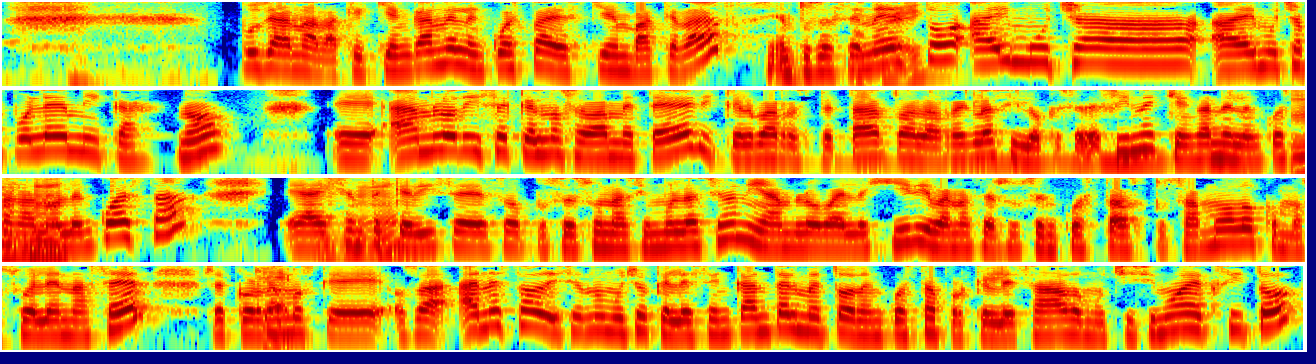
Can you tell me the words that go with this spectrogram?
pues ya nada, que quien gane la encuesta es quien va a quedar. Entonces en esto hay mucha, hay mucha polémica, ¿no? Eh, AMLO dice que él no se va a meter y que él va a respetar todas las reglas y lo que se define. Quien gane la encuesta ganó la encuesta. Eh, hay gente que dice eso, pues es una simulación y AMLO va a elegir y van a hacer sus encuestas, pues a modo como suelen hacer. Recordemos que, o sea, han estado diciendo mucho que les encanta el método de encuesta porque les ha dado muchísimo éxito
